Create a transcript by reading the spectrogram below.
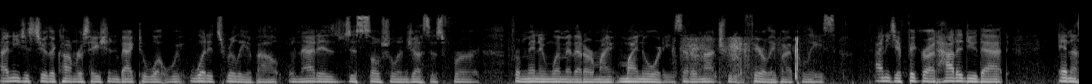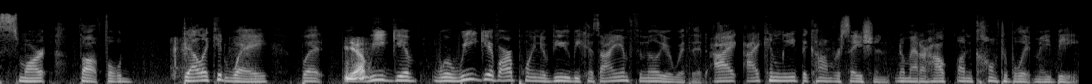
I need to steer the conversation back to what we, what it's really about, and that is just social injustice for for men and women that are mi- minorities that are not treated fairly by police. I need to figure out how to do that in a smart, thoughtful, delicate way. But yeah. we give where we give our point of view because I am familiar with it. I, I can lead the conversation no matter how uncomfortable it may be.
